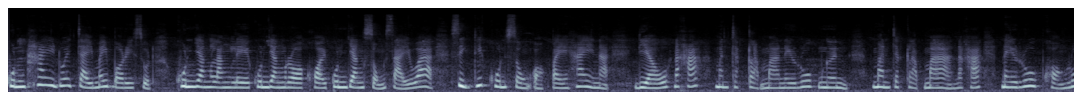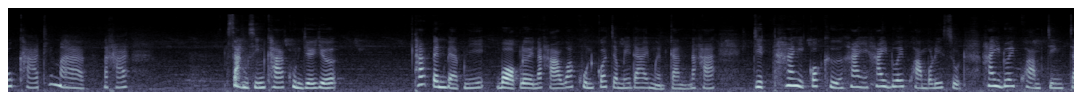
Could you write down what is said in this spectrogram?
คุณให้ด้วยใจไม่บริสุทธิ์ คุณยังลังเล คุณยังรอคอย คุณยังสงสัยว่าสิ่งที่คุณส่งออกไปให้น่ะ เดี๋ยวนะคะ มันจะกลับมาในรูปเงิน มันจะกลับมานะคะ ในรูปของลูกค้าที่มานะคะ สั่งสินค้าคุณเยอะๆ ถ้าเป็นแบบนี้บอกเลยนะคะว่าคุณก็จะไม่ได้เหมือนกันนะคะ จิตให้ก็คือให้ให้ด้วยความบริสุทธิ์ ให้ด้วยความจริงใจ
